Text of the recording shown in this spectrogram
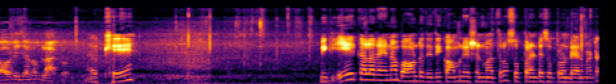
కవర్ డిజైన్లో బ్లాక్. ఓకే. మీకు ఏ కలర్ అయినా బాగుంటుంది. ఇది కాంబినేషన్ మాత్రం సూపర్ అంటే సూపర్ ఉంటాయి అనమాట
